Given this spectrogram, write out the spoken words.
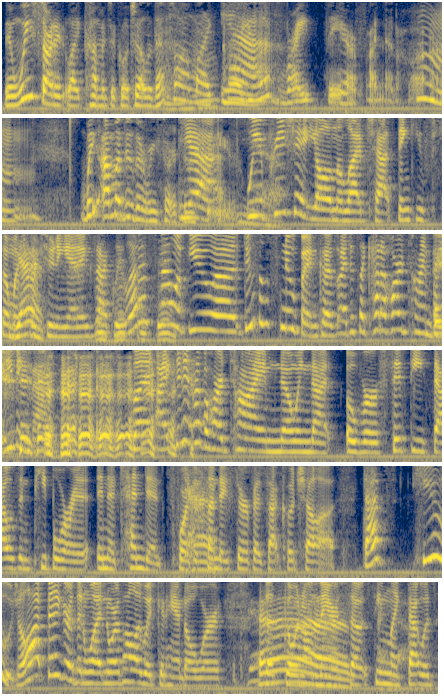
then we started like coming to Coachella. That's why I'm like, Yeah. you live right there. I find that hard. Hmm. We, I'm gonna do the research and Yeah, see. we appreciate y'all in the live chat. Thank you so much Yes. for tuning in. Exactly. Let us know if you uh, do some snooping because I just like had a hard time believing that. but I didn't have a hard time knowing that over fifty thousand people were in attendance for the Sunday service at Coachella. That's huge, a lot bigger than what North Hollywood can handle. Where that's going on there. So it seemed like that was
